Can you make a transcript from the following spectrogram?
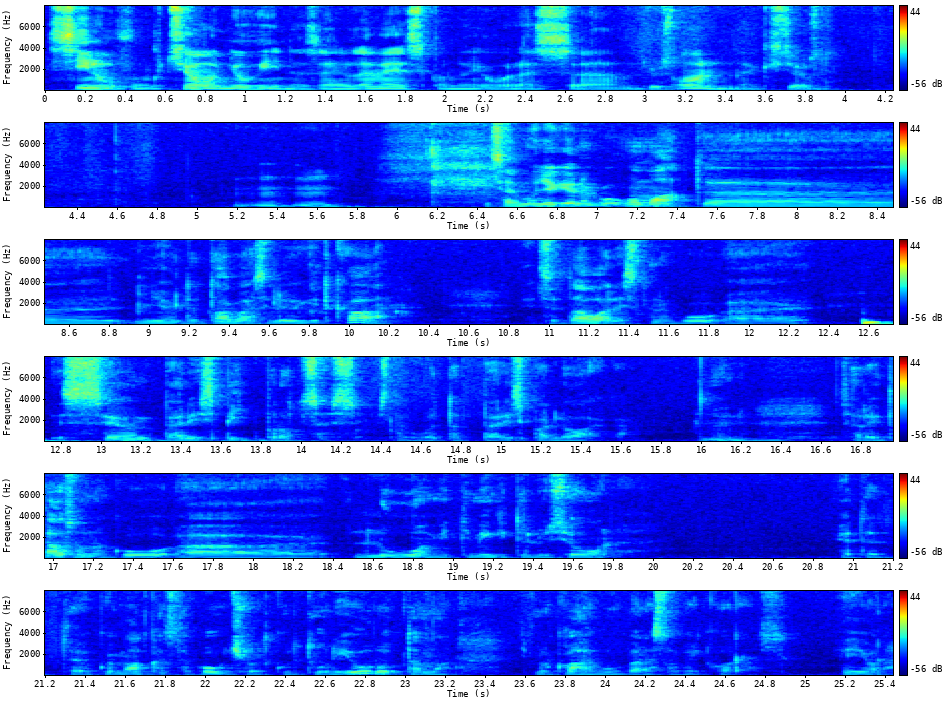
sinu funktsioon juhina selle meeskonna juures äh, Just. on, eks ju. Mm. -hmm. seal muidugi nagu omad äh, nii-öelda tagasilöögid ka. et see tavaliselt nagu äh, see on päris pikk protsess, mis nagu võtab päris palju aega, on ju. seal ei tasu nagu äh, luua mitte mingit illusioone. et, et kui ma hakkan seda coach ivat kultuuri juurutama, siis mul kahe kuu pärast on kõik korras, ei ole.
